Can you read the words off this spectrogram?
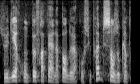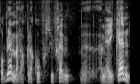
Je veux dire, on peut frapper à la porte de la Cour suprême sans aucun problème, alors que la Cour suprême euh, américaine.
